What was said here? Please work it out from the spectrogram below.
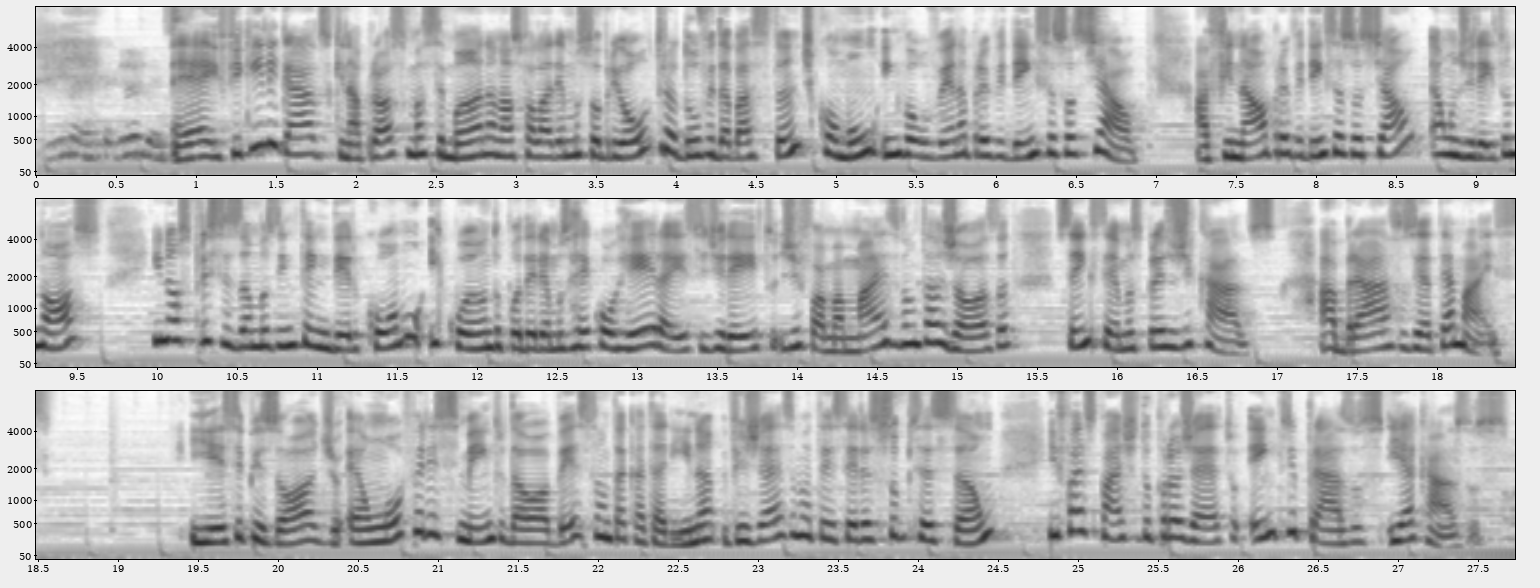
É, e fiquem ligados que na próxima semana nós falaremos sobre outra dúvida bastante comum envolvendo a Previdência Social. Afinal, Previdência Social é um direito nosso e nós precisamos entender como e quando poderemos recorrer a esse direito de forma mais vantajosa sem sermos prejudicados. Abraços e até mais! E esse episódio é um oferecimento da OAB Santa Catarina, 23ª subseção, e faz parte do projeto Entre Prazos e Acasos.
